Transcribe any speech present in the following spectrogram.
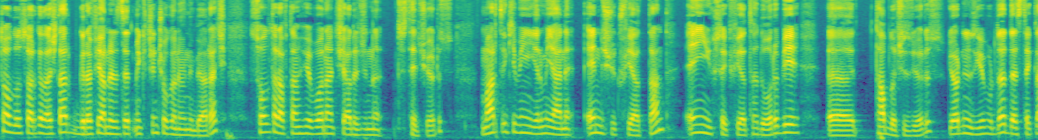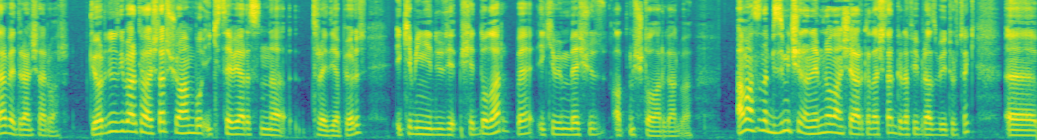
tablosu arkadaşlar grafiği analiz etmek için çok önemli bir araç. Sol taraftan Fibonacci aracını seçiyoruz. Mart 2020 yani en düşük fiyattan en yüksek fiyata doğru bir e, tablo çiziyoruz. Gördüğünüz gibi burada destekler ve dirençler var. Gördüğünüz gibi arkadaşlar şu an bu iki seviye arasında trade yapıyoruz. 2777 dolar ve 2560 dolar galiba. Ama aslında bizim için önemli olan şey arkadaşlar grafiği biraz büyütürsek e,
